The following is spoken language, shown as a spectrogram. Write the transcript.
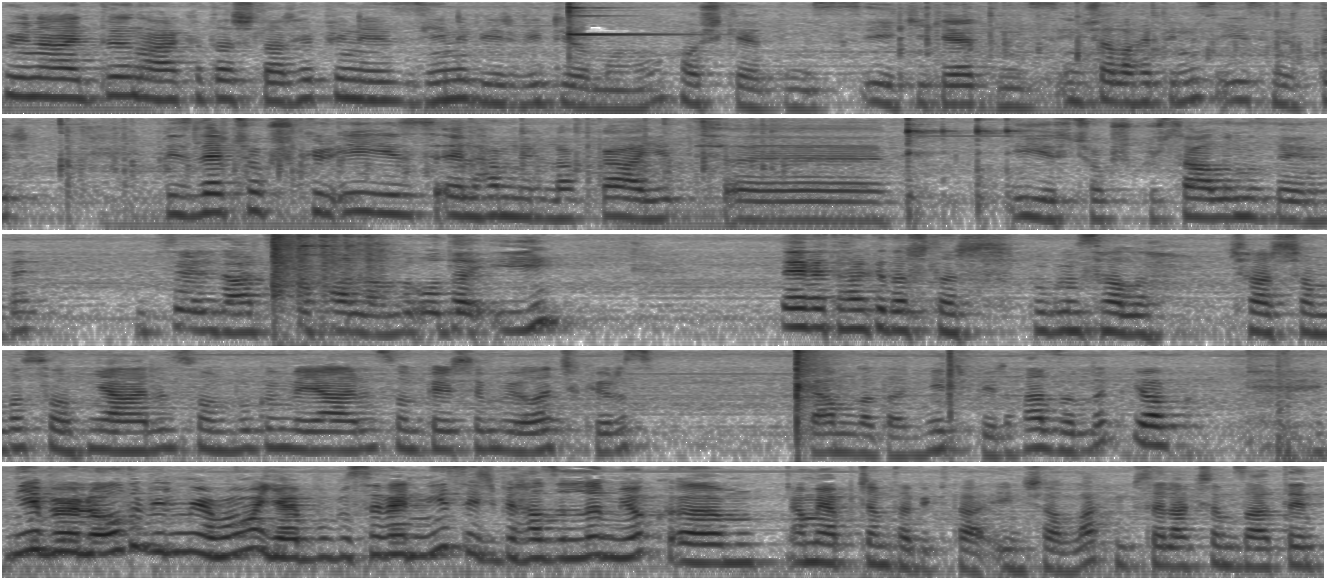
Günaydın arkadaşlar. Hepiniz yeni bir videoma hoş geldiniz. İyi ki geldiniz. İnşallah hepiniz iyisinizdir. Bizler çok şükür iyiyiz. Elhamdülillah gayet eee, iyiyiz çok şükür. Sağlığımız da yerinde. Yükseldi artık toparlandı. O da iyi. Evet arkadaşlar. Bugün salı. Çarşamba son. Yarın son. Bugün ve yarın son. Perşembe yola çıkıyoruz. Gamla'dan hiçbir hazırlık yok. Niye böyle oldu bilmiyorum ama ya bu sefer niyeyse hiçbir hazırlığım yok. Eee, ama yapacağım tabii ki ta, inşallah. Yüksel akşam zaten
